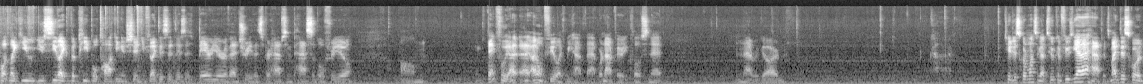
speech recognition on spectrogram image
but like you you see like the people talking and shit. You feel like there's a, there's this barrier of entry that's perhaps impassable for you. Um, thankfully, I, I I don't feel like we have that. We're not very close knit in that regard. Your Discord once I got too confused. Yeah, that happens. My Discord,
